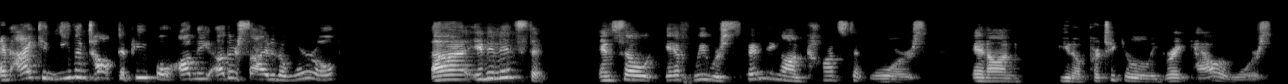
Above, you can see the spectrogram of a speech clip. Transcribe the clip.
And I can even talk to people on the other side of the world uh, in an instant. And so if we were spending on constant wars and on, you know, particularly great power wars,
